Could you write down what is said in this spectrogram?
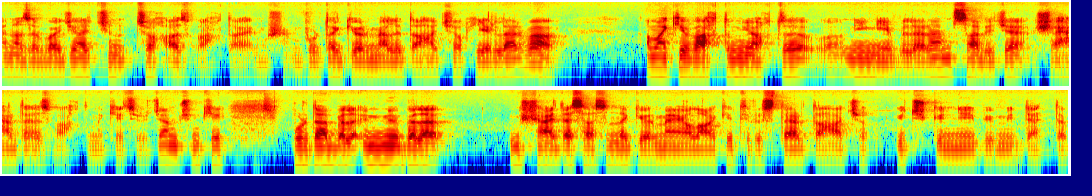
mən Azərbaycan üçün çox az vaxt ayırmışam. Burada görməli daha çox yerlər var. Amma ki vaxtım yoxdur. Nə edə bilərəm? Sadəcə şəhərdə öz vaxtımı keçirəcəm. Çünki burada belə ümumi belə müşahidə əsasında görmək olar ki, turistlər daha çox 3 günlük bir müddətdə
